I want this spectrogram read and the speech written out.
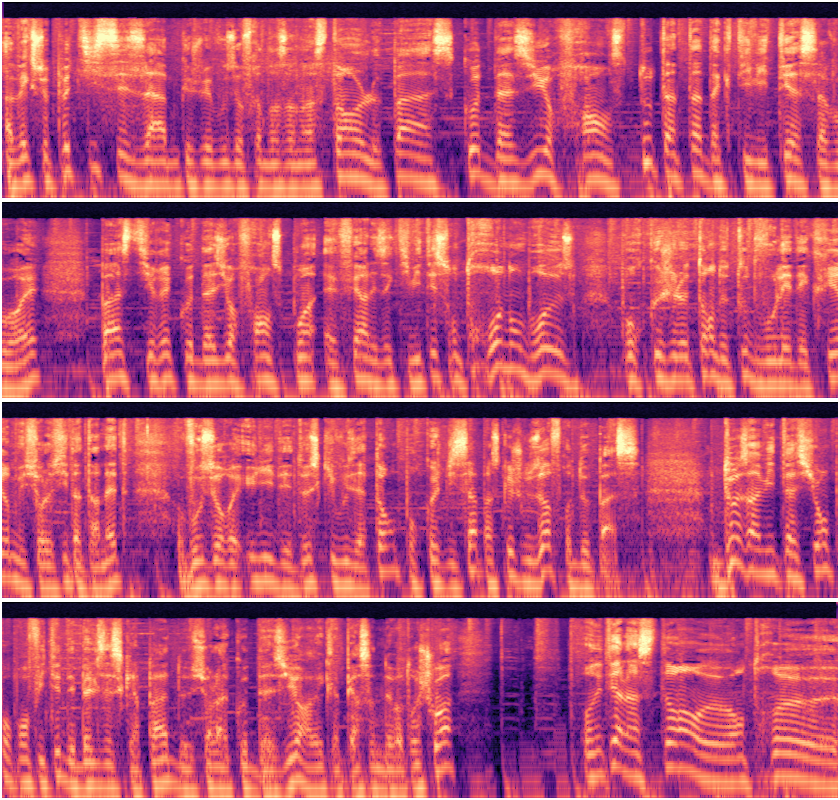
Avec ce petit sésame que je vais vous offrir dans un instant, le pass Côte d'Azur France, tout un tas d'activités à savourer. pass-côte d'Azur France.fr. Les activités sont trop nombreuses pour que j'ai le temps de toutes vous les décrire, mais sur le site internet, vous aurez une idée de ce qui vous attend. Pourquoi je dis ça Parce que je vous offre deux passes. Deux invitations pour profiter des belles escapades sur la Côte d'Azur avec la personne de votre choix. On était à l'instant euh, entre euh,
